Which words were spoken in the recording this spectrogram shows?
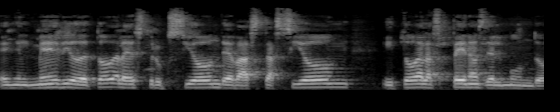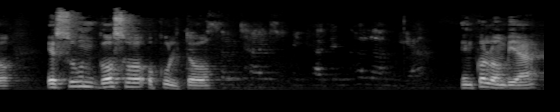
en el medio de toda la destrucción, devastación y todas las penas del mundo. Es un gozo oculto. En Colombia,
